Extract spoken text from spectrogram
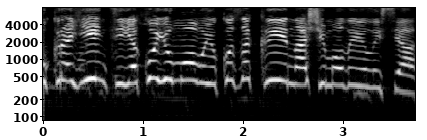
українці, якою мовою козаки наші молилися,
